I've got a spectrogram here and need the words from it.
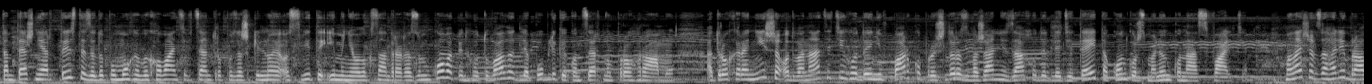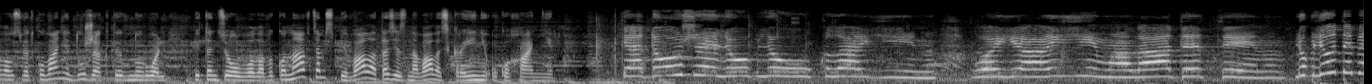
Тамтешні артисти за допомоги вихованців Центру позашкільної освіти імені Олександра Разумкова підготували для публіки концертну програму. А трохи раніше, о 12-й годині, в парку пройшли розважальні заходи для дітей та конкурс малюнку на асфальті. Малеча взагалі брала у святкуванні дуже активну роль. Підтанцьовувала виконавцям, співала та зізнавалась країні у коханні. Я дуже люблю Україну, бо я її мала дитина. Люблю тебе,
